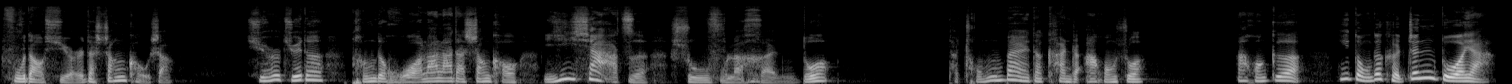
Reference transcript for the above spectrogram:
敷到雪儿的伤口上。雪儿觉得疼得火辣辣的伤口一下子舒服了很多。他崇拜的看着阿黄说。阿黄哥，你懂得可真多呀！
